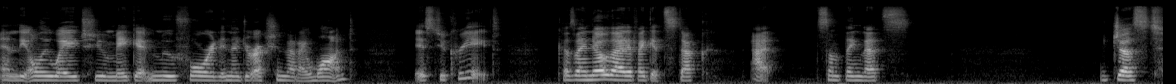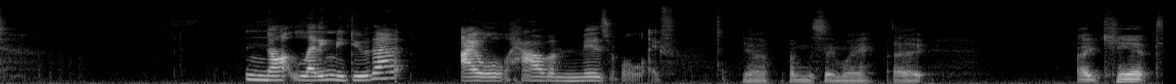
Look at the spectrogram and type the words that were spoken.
and the only way to make it move forward in the direction that I want is to create. Because I know that if I get stuck at something that's just not letting me do that, I will have a miserable life. Yeah, I'm the same way. I I can't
